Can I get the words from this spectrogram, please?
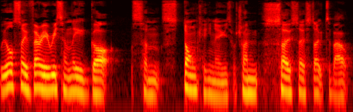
We also very recently got some stonking news, which I'm so, so stoked about.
